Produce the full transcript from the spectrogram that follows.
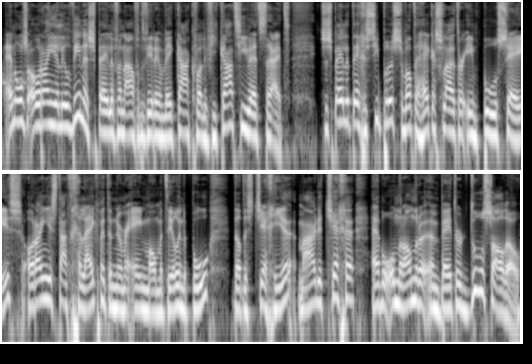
En onze Oranje Leeuwinnen spelen vanavond weer een WK-kwalificatiewedstrijd. Ze spelen tegen Cyprus, wat de hekkensluiter in Pool C is. Oranje staat gelijk met de nummer 1 momenteel in de pool. Dat is Tsjechië. Maar de Tsjechen hebben onder andere een beter doelsaldo.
